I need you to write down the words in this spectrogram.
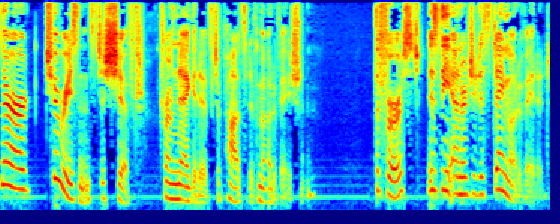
There are two reasons to shift from negative to positive motivation. The first is the energy to stay motivated.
